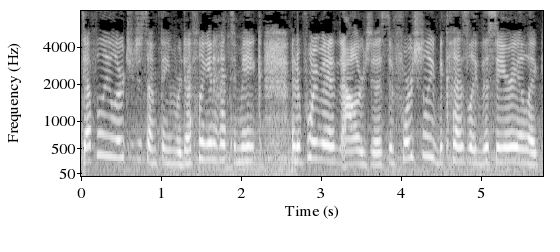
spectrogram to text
definitely allergic to something we're definitely gonna have to make an appointment at an allergist unfortunately because like this area like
